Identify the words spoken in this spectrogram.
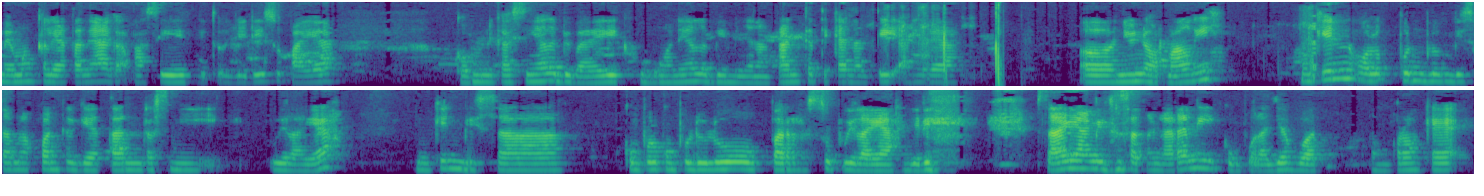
memang kelihatannya agak pasif gitu. Jadi supaya komunikasinya lebih baik hubungannya lebih menyenangkan ketika nanti akhirnya uh, new normal nih. Mungkin walaupun belum bisa melakukan kegiatan resmi wilayah mungkin bisa kumpul-kumpul dulu per sub wilayah jadi saya yang di Nusa Tenggara nih kumpul aja buat nongkrong kayak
